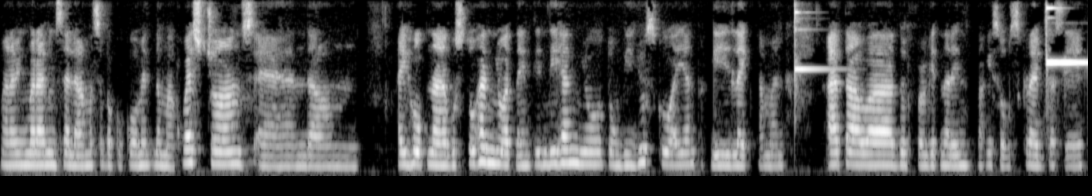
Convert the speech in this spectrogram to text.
Maraming maraming salamat sa pagko-comment ng mga questions and um, I hope na nagustuhan nyo at naintindihan nyo tong videos ko. Ayan, paki-like naman. At uh, don't forget na rin paki-subscribe kasi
